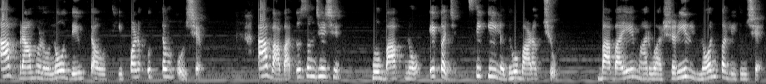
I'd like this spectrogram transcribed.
આ બ્રાહ્મણોનો દેવતાઓથી પણ ઉત્તમ કુળ છે. આ બાબા તો સમજે છે. હું બાપનો એક જ સીકી લધો બાળક છું. બાબાએ મારું આ શરીર લોન પર લીધું છે.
